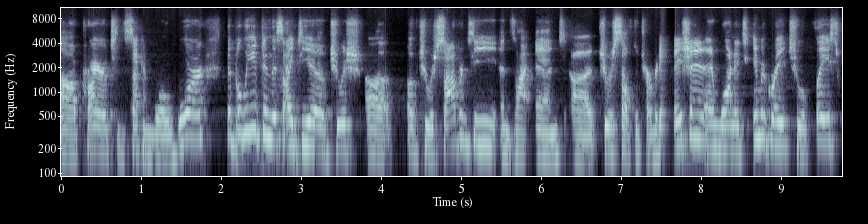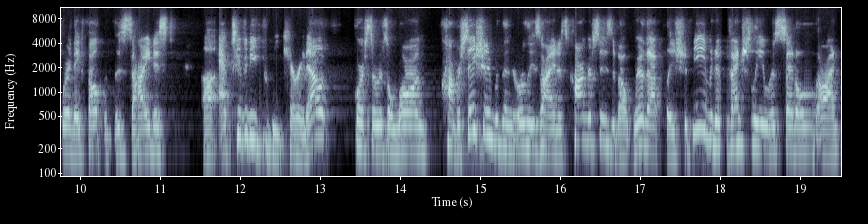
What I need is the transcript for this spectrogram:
uh, prior to the Second World War that believed in this idea of Jewish uh, of Jewish sovereignty and and uh, Jewish self determination, and wanted to immigrate to a place where they felt that the Zionist uh, activity could be carried out. Of course, there was a long conversation within early Zionist congresses about where that place should be, but eventually it was settled on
